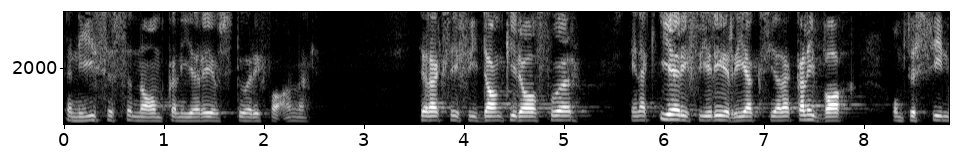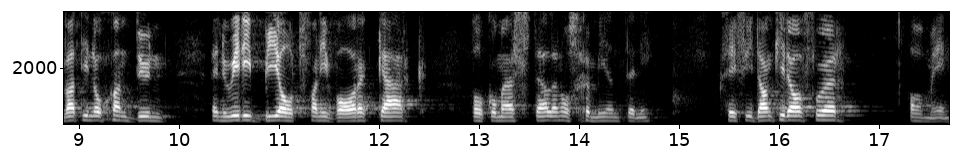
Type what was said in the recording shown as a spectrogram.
In Jesus se naam kan die Here jou storie verander. Here, ek sê vir U dankie daarvoor en ek eer U vir hierdie reeks. Here, ek kan nie wag om te sien wat U nog gaan doen en hoe die beeld van die ware kerk wil kom herstel in ons gemeente nie. Ek sê vir U dankie daarvoor. Amen.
